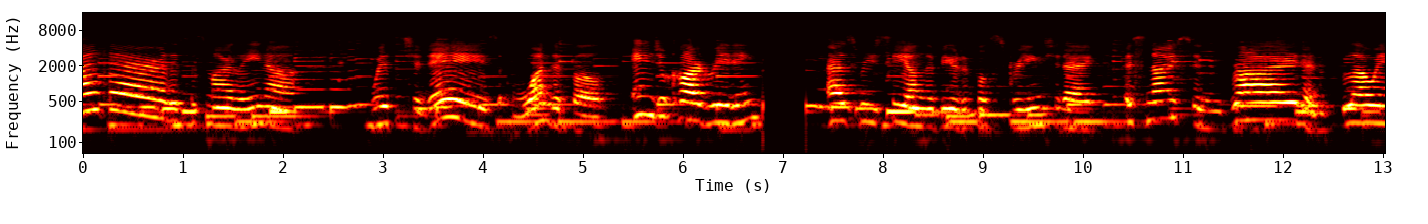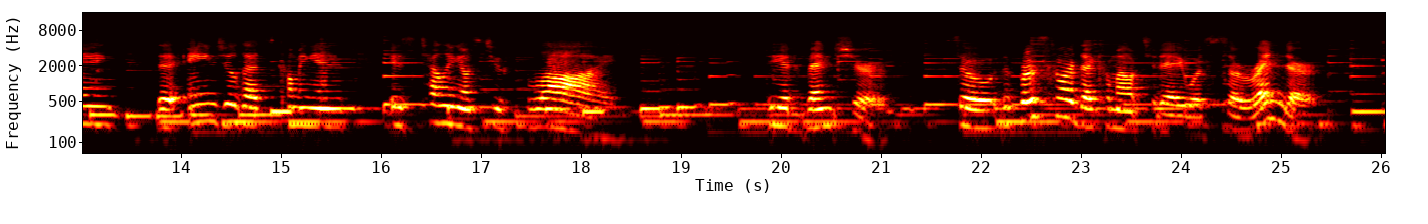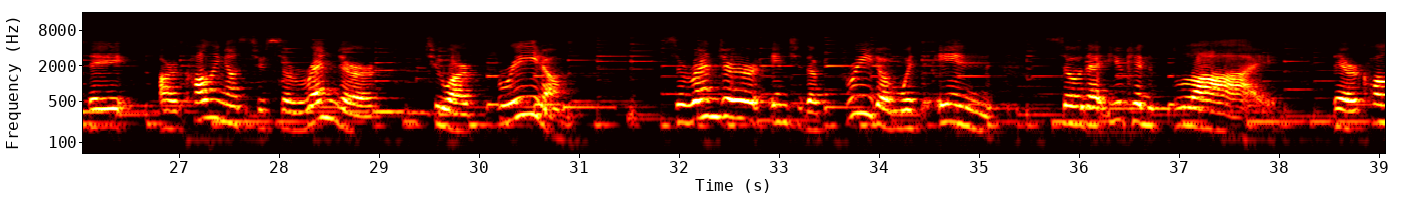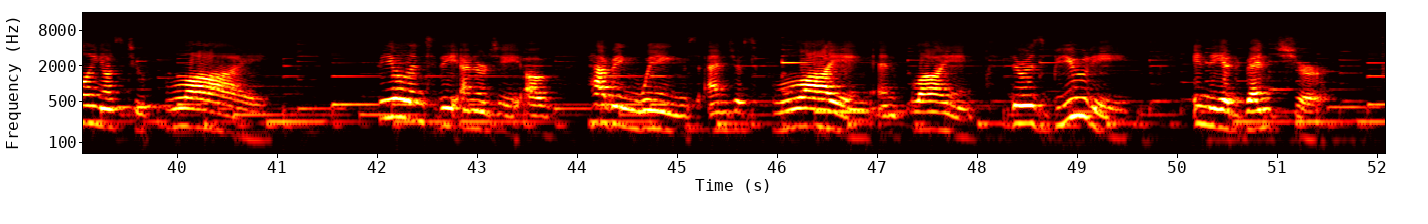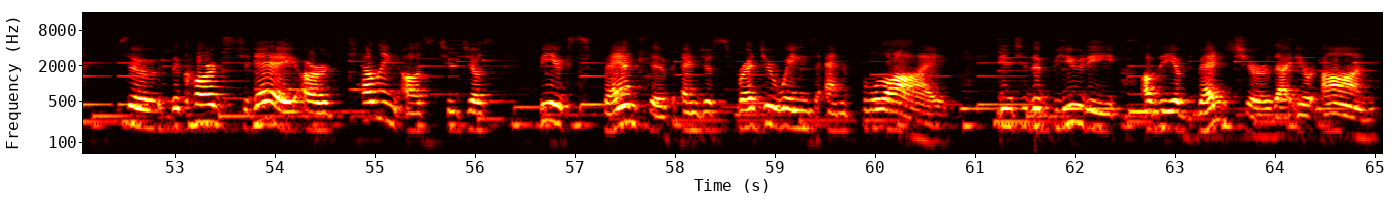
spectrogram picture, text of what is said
Hi there, this is Marlena with today's wonderful angel card reading. As we see on the beautiful screen today, it's nice and bright and flowing. The angel that's coming in is telling us to fly, the adventure. So the first card that come out today was surrender. They are calling us to surrender to our freedom. Surrender into the freedom within so that you can fly. They're calling us to fly. Feel into the energy of having wings and just flying and flying. There is beauty in the adventure. So the cards today are telling us to just be expansive and just spread your wings and fly into the beauty of the adventure that you're on.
